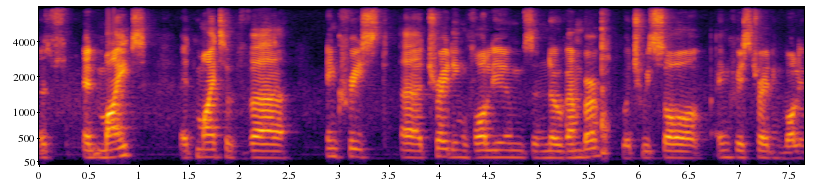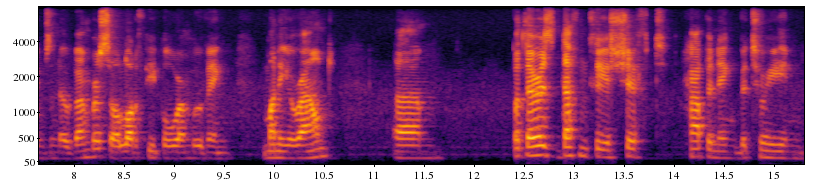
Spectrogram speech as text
It, it might. It might have. Uh, increased uh, trading volumes in November, which we saw increased trading volumes in November. So a lot of people were moving money around. Um, but there is definitely a shift happening between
